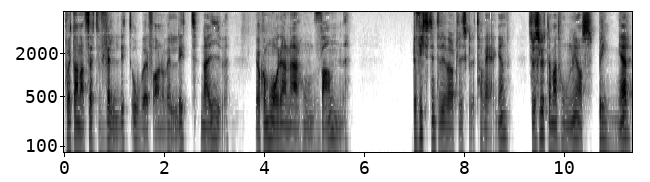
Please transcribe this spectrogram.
på ett annat sätt väldigt oerfaren och väldigt naiv. Jag kommer ihåg det när hon vann. Då visste inte vi vart vi skulle ta vägen. Så det slutade med att hon och jag springer,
